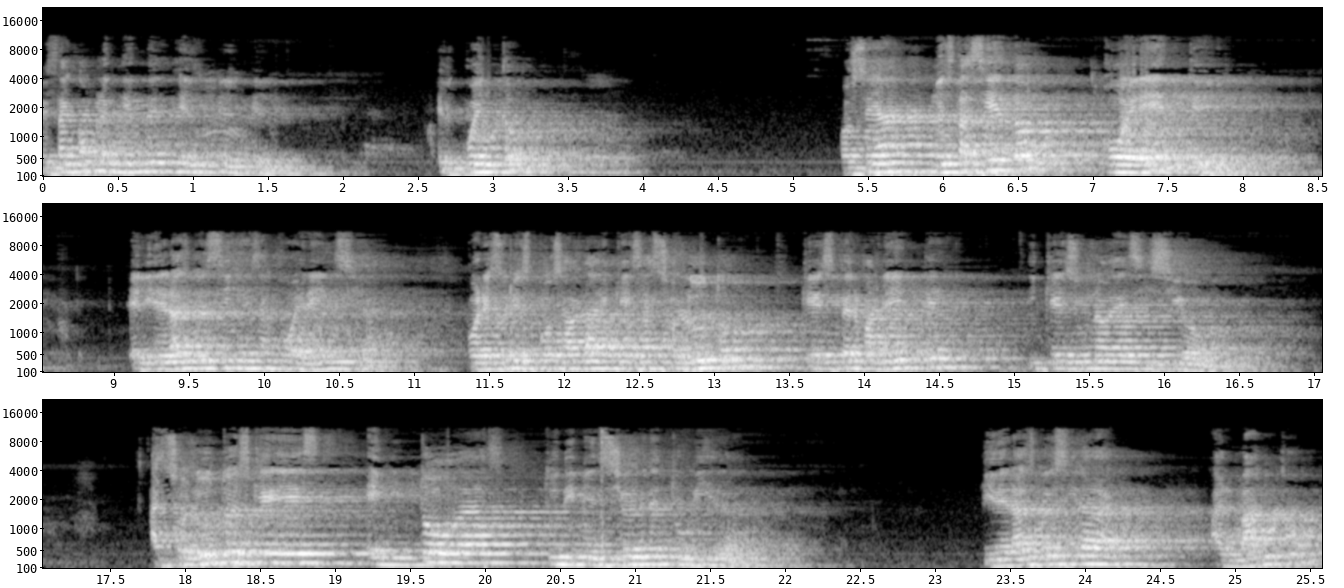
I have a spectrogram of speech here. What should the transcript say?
¿Me están comprendiendo el, el- el- el cuento? O sea, no está siendo coherente. El liderazgo exige esa coherencia. Por eso mi esposa habla de que es absoluto, que es permanente y que es una decisión. Absoluto es que es en todas tus dimensiones de tu vida. Liderazgo es ir a- al banco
